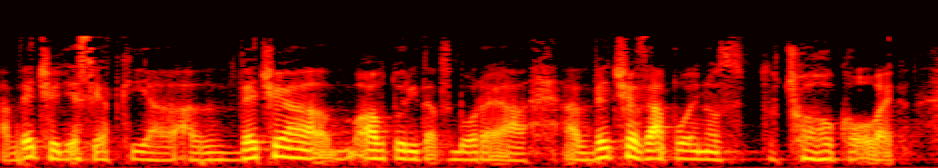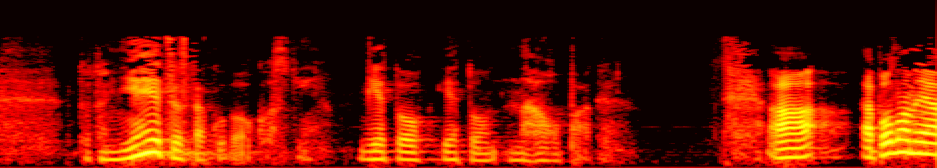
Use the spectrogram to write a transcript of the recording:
a väčšie desiatky a, a väčšia autorita v zbore a, a väčšia zapojenosť čohokoľvek. Toto nie je cesta ku veľkosti. Je to, je to naopak. A, a podľa mňa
